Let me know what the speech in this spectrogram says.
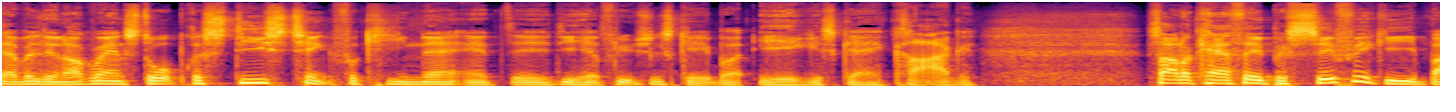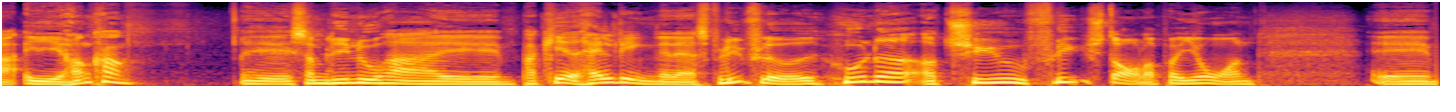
der vil det nok være en stor prestige-ting for Kina, at øh, de her flyselskaber ikke skal krakke. Så er der Cathay Pacific i, i Hongkong, øh, som lige nu har øh, parkeret halvdelen af deres flyflåde. 120 fly står der på jorden. Øh,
